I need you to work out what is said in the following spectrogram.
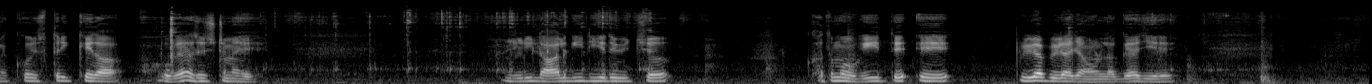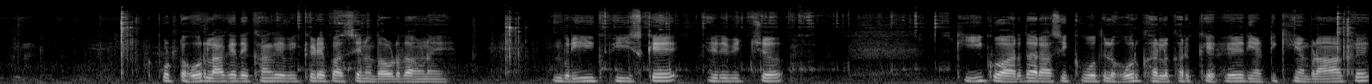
ਦੇਖੋ, ਇਸ ਤਰੀਕੇ ਦਾ ਹੋ ਗਿਆ ਸਿਸਟਮ ਇਹ। ਜਿਹੜੀ ਲਾਲ ਗੀ ਦੀ ਇਹਦੇ ਵਿੱਚ ਖਤਮ ਹੋ ਗਈ ਤੇ ਇਹ ਪੀਲਾ ਪੀਲਾ ਜਿਹਾ ਹੋਣ ਲੱਗ ਗਿਆ ਜੀ ਇਹ। ਪੁੱਟ ਹੋਰ ਲਾ ਕੇ ਦੇਖਾਂਗੇ ਵੀ ਕਿਹੜੇ ਪਾਸੇ ਨੂੰ ਦੌੜਦਾ ਹੁਣ ਇਹ। ਬਰੀਕ ਪੀਸ ਕੇ ਇਹਦੇ ਵਿੱਚ ਕੀ ਕੁਆਰ ਦਾ ਰਸ ਇੱਕ ਬੋਤਲ ਹੋਰ ਖਰਲ ਕਰਕੇ ਫਿਰ ਇਹਦੀਆਂ ਟਿੱਕੀਆਂ ਬਣਾ ਕੇ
